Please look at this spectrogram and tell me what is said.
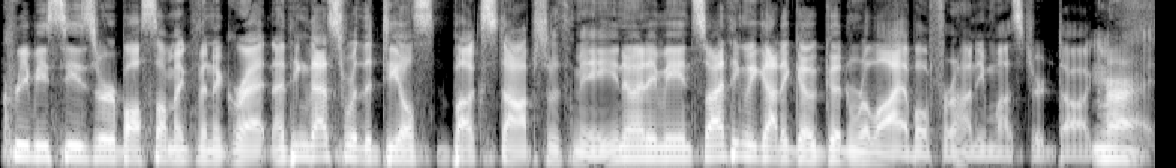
creamy Caesar balsamic vinaigrette, and I think that's where the deal buck stops with me. You know what I mean? So I think we got to go good and reliable for honey mustard, dog. All right,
